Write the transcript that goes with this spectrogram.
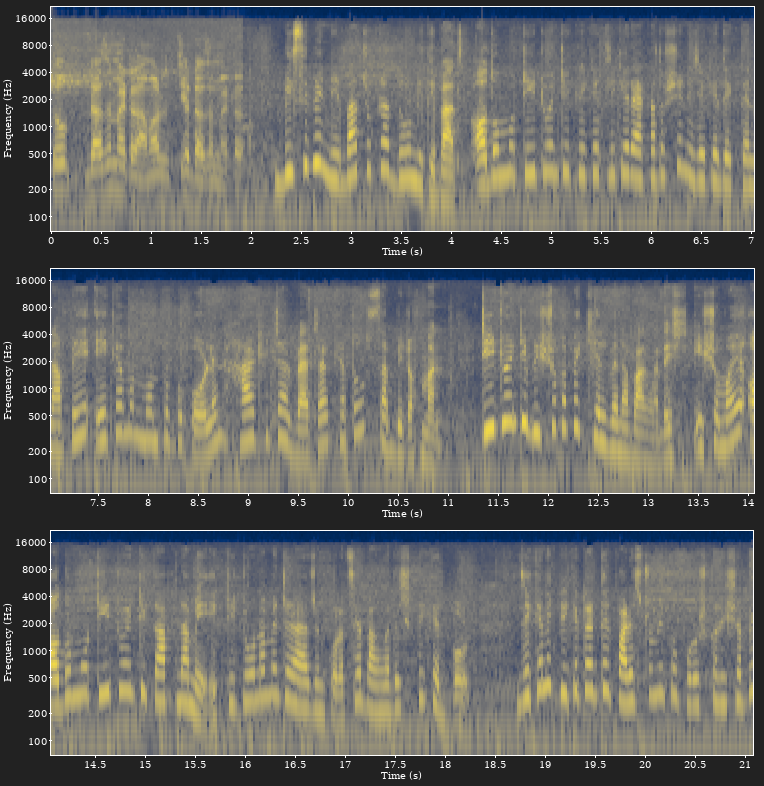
তো ডাজন্ট ম্যাটার আমার কি ডাজন্ট ম্যাটার বিসিবির নির্বাচকরা দুর্নীতিবাজ, অদম্য টি টোয়েন্টি ক্রিকেট লিগের একাদশে নিজেকে দেখতে না পেয়ে এ কেমন মন্তব্য করলেন হার্ড হিটার ব্যাটার খ্যাত সাব্বির রহমান। টি টোয়েন্টি বিশ্বকাপে খেলবে না বাংলাদেশ। এই সময়ে অদম্য টি টোয়েন্টি কাপ নামে একটি টুর্নামেন্টের আয়োজন করেছে বাংলাদেশ ক্রিকেট বোর্ড যেখানে ক্রিকেটারদের পারিশ্রমিক ও পুরস্কার হিসাবে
